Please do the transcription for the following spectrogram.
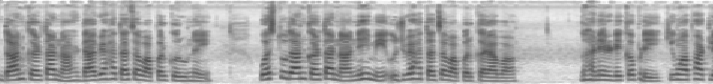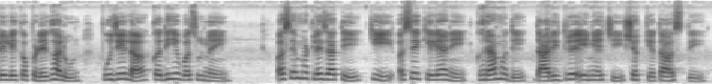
दान करताना डाव्या हाताचा वापर करू नये. वस्तू दान करताना नेहमी उजव्या हाताचा वापर करावा. घाणेरडे कपडे किंवा फाटलेले कपडे घालून पूजेला कधीही बसू नये. असे म्हटले जाते की असे केल्याने घरामध्ये दारिद्र्य येण्याची शक्यता असते.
